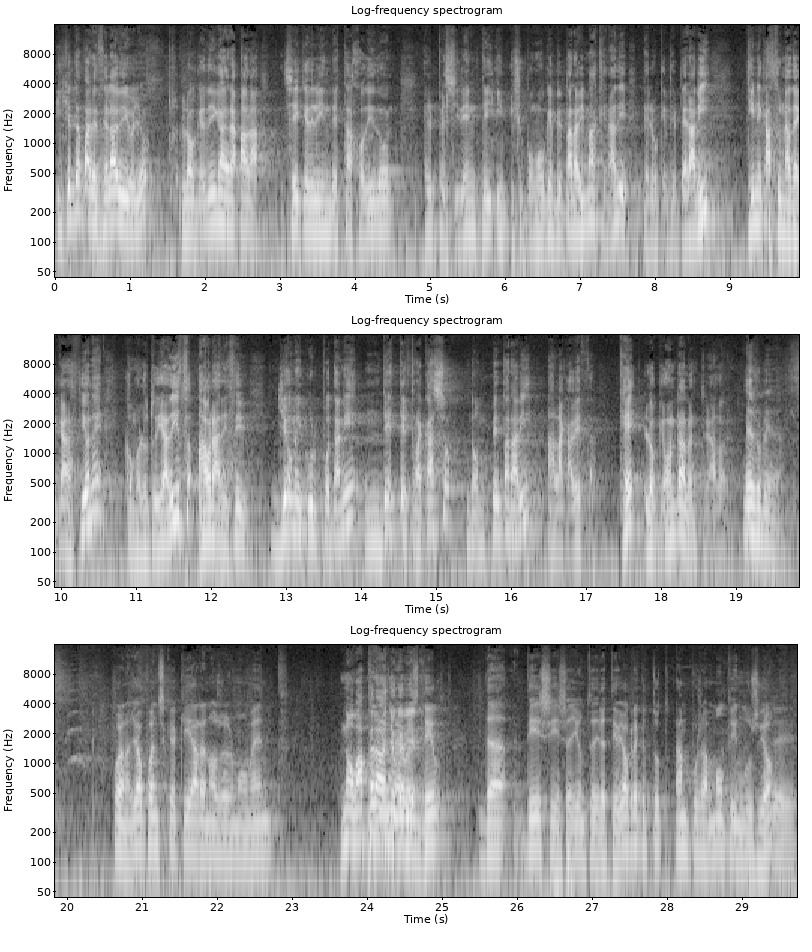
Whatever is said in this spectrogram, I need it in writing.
¿Y qué te parece? La digo yo. Lo que diga. Ahora, sé que el INDE está jodido, el presidente, y, y supongo que Pepe Araví más que nadie, pero que Pepe Araví tiene que hacer unas declaraciones, como el otro día dijo, ahora decir, yo me culpo también de este fracaso, don Pepe Araví a la cabeza, que es lo que honra a los entrenadores. Més opinions. Bueno, jo penso que aquí ara no és el moment No, va a esperar el año que viene. estil, de dir si la junta directiva. Jo crec que tot han posat molta il·lusió, Sí,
